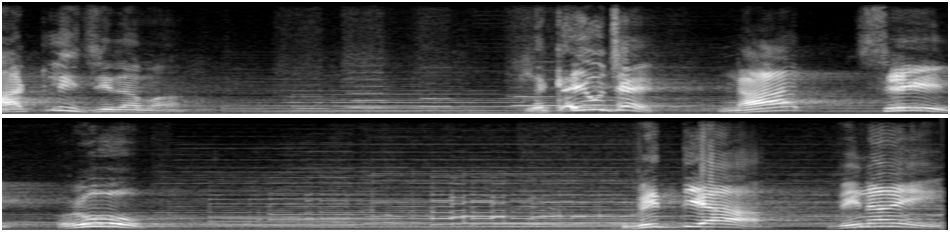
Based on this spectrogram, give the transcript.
આટલી જીરામાં, એટલે કયું છે? નાદ શીલ રૂપ વિદ્યા વિનય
